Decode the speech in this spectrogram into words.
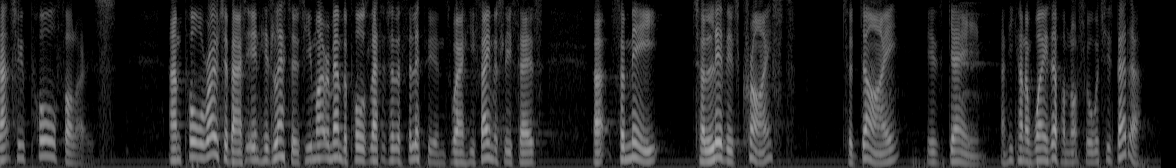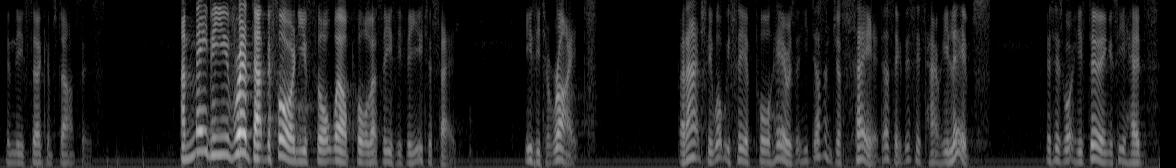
That's who Paul follows. And Paul wrote about it in his letters. You might remember Paul's letter to the Philippians, where he famously says, uh, For me, to live is Christ, to die is gain. And he kind of weighs up, I'm not sure which is better in these circumstances. And maybe you've read that before and you've thought, well, Paul, that's easy for you to say, easy to write. But actually, what we see of Paul here is that he doesn't just say it, does he? This is how he lives. This is what he's doing as he heads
